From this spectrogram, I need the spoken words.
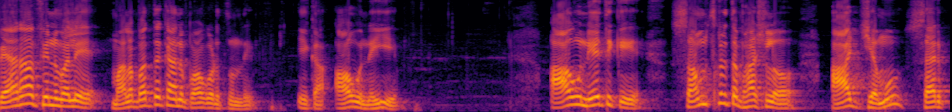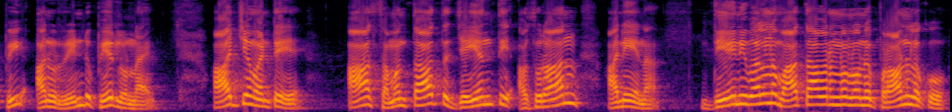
పారాఫిన్ వలె మలబద్ధకాన్ని పోగొడుతుంది. ఇక ఆవు నెయ్యి. ఆవు నేతికి సంస్కృత భాషలో ఆజ్యము సర్పి అను రెండు పేర్లు ఉన్నాయి ఆజ్యం అంటే ఆ సమంతాత్ జయంతి అసురాన్ అనేన దేని వలన వాతావరణంలోని ప్రాణులకు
